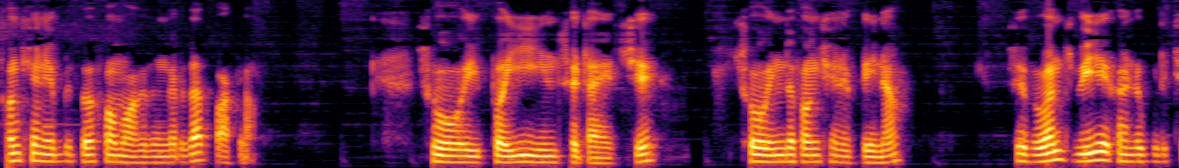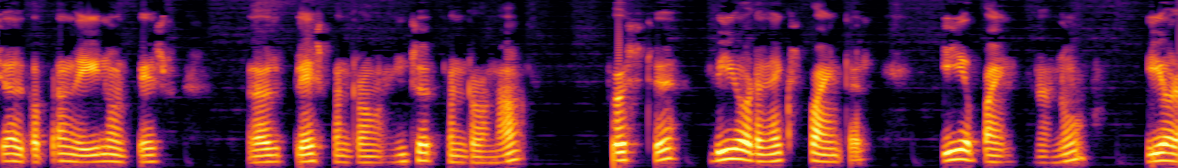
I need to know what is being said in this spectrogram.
ஃபங்க்ஷன் எப்படி பெர்ஃபார்ம் ஆகுதுங்கிறத பார்க்கலாம். ஸோ இப்போ e இ இன்சர்ட் ஆயிடுச்சு ஸோ இந்த ஃபங்க்ஷன் எப்படின்னா ஸோ இப்போ ஒன்ஸ் பிஏ கண்டுபிடிச்சி அதுக்கப்புறம் அந்த இ நோட் பிளேஸ் அதாவது பிளேஸ் பண்ணுறோம் இன்சர்ட் பண்ணுறோன்னா ஃபர்ஸ்ட்டு பியோட நெக்ஸ்ட் பாயிண்டர் இயை பாயிண்ட் பண்ணணும். இயோட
